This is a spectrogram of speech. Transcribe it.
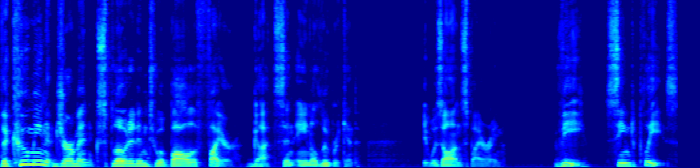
The Cumin German exploded into a ball of fire, guts, and anal lubricant. It was awe inspiring. V seemed pleased,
